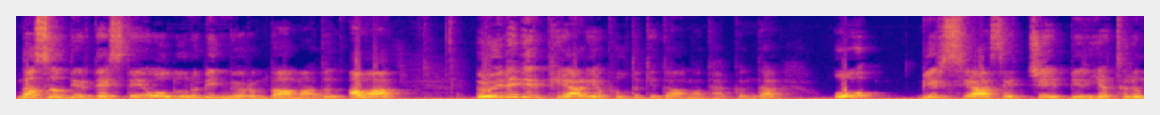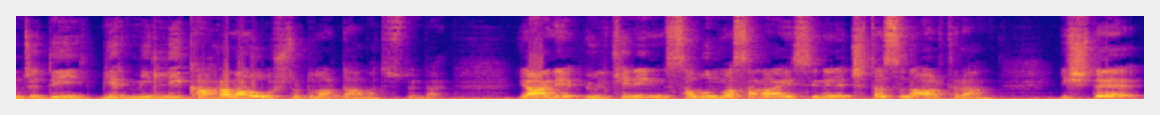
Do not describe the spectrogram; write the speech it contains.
Nasıl bir desteği olduğunu bilmiyorum damadın ama öyle bir PR yapıldı ki damat hakkında o bir siyasetçi, bir yatırımcı değil, bir milli kahraman oluşturdular damat üstünden. Yani ülkenin savunma sanayisinin çıtasını artıran, işte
